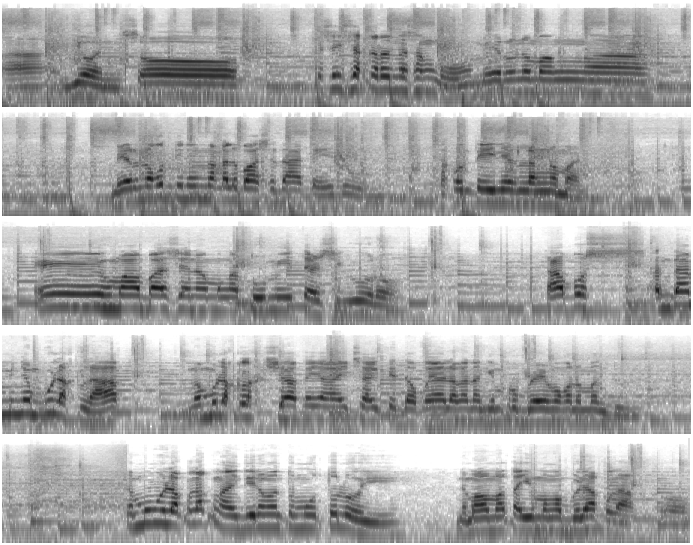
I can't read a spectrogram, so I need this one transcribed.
Ah, yun. So, kasi sa karanasan ko, meron namang, ah, meron akong tinanim na kalabasa dati doon. Sa container lang naman. Eh, humaba siya ng mga 2 meters siguro. Tapos, ang dami niyang bulaklak. Namulaklak siya, kaya excited ako. Kaya lang ang naging problema ko naman dun. Namumulaklak nga, hindi naman tumutuloy. Namamatay yung mga bulaklak. Oh.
